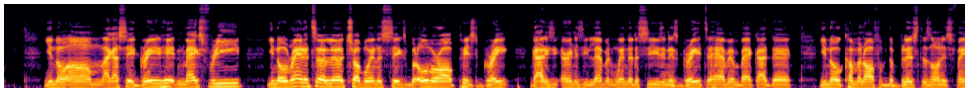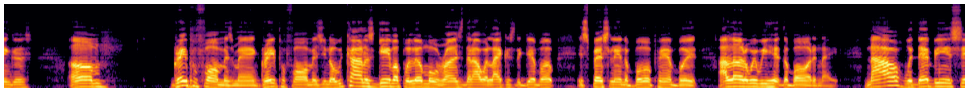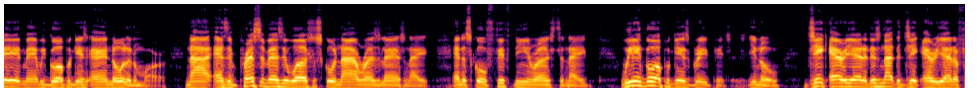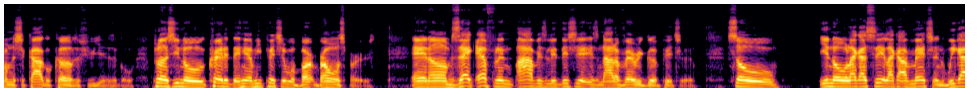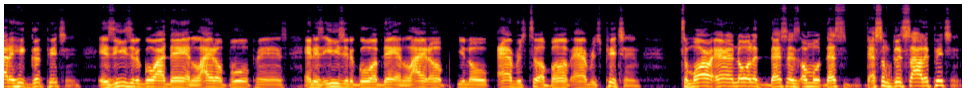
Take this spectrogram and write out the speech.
You know, um, like I said, great hitting. Max Fried. you know, ran into a little trouble in the sixth, but overall pitched great. Got his earned his 11th win of the season. It's great to have him back out there. You know, coming off of the blisters on his fingers. Um, great performance, man. Great performance. You know, we kind of gave up a little more runs than I would like us to give up, especially in the bullpen. But I love the way we hit the ball tonight. Now, with that being said, man, we go up against Aaron Nola tomorrow. Now, as impressive as it was to score nine runs last night and to score 15 runs tonight, we didn't go up against great pitchers. You know, Jake Arrieta, this is not the Jake Arrieta from the Chicago Cubs a few years ago. Plus, you know, credit to him, he pitched with Bone Spurs. And um, Zach Eflin, obviously, this year is not a very good pitcher. So you know, like I said, like I've mentioned, we got to hit good pitching. It's easy to go out there and light up bullpens, and it's easy to go up there and light up, you know, average to above average pitching. Tomorrow, Aaron Nola, that's as almost that's that's some good solid pitching.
